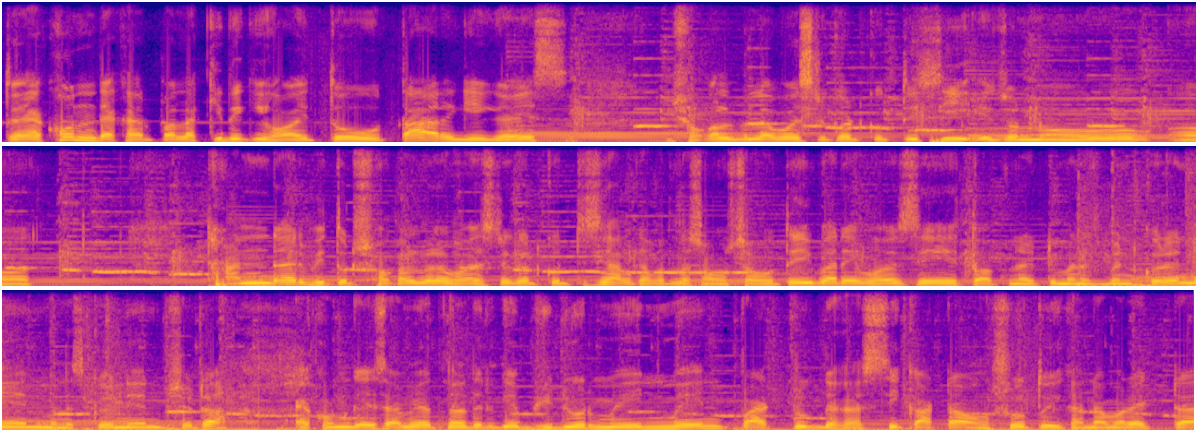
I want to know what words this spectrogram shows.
তো এখন দেখার পালা কী দেখি হয়? তো তার আগে গাইস সকালবেলা ভয়েস রেকর্ড করতেছি। এজন্য ঠান্ডার ভিতর সকালবেলা ভয়েস রেকর্ড করতেছি, হালকা পাতলা সমস্যা হতেই পারে ভয়েসে তো আপনারা একটু ম্যানেজমেন্ট করে নেন ম্যানেজ করে নেন সেটা এখন গাইস আমি আপনাদেরকে ভিডিওর মেইন মেইন পার্টটুক দেখাচ্ছি, কাটা অংশ। তো এখানে আমার একটা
